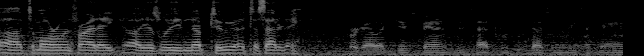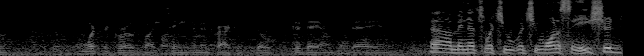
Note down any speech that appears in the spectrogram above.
uh, tomorrow and Friday uh, as we're leading up to uh, to Saturday. For a guy like Deuce Spann, who's had some success in recent games, what's the growth like seeing him in practice build good day on good day? Yeah, I mean that's what you what you want to see. He should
